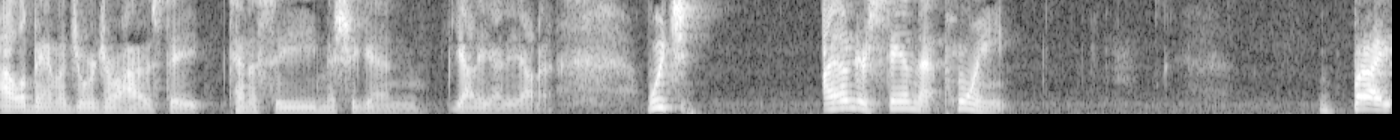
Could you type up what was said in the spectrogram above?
Alabama, Georgia, Ohio State, Tennessee, Michigan, yada yada yada. Which I understand that point, but I,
